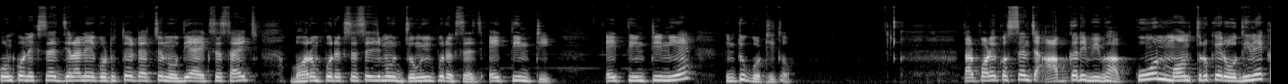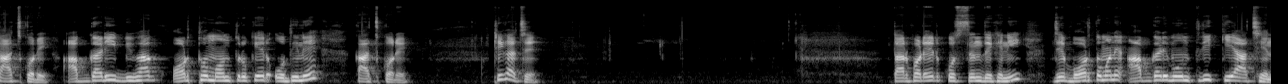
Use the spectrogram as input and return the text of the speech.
কোন কোন এক্সারসাইজ জেলা নিয়ে গঠিত? এটা হচ্ছে নদিয়া এক্সারসাইজ বহরমপুর এক্সারসাইজ এবং জঙ্গিপুর এক্সারসাইজ এই তিনটি এই তিনটি নিয়ে কিন্তু গঠিত। তারপরে কোশ্চেন যে আবগারি বিভাগ কোন মন্ত্রকের অধীনে কাজ করে? আবগারি বিভাগ অর্থ মন্ত্রকের অধীনে কাজ করে। ঠিক আছে? তারপরের কোশ্চেন দেখে নিই যে বর্তমানে আবগারি মন্ত্রী কে আছেন?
